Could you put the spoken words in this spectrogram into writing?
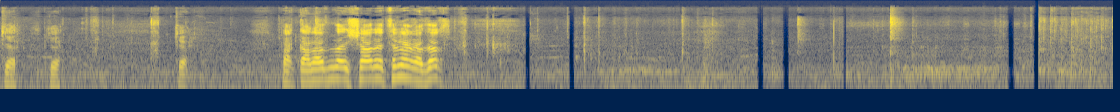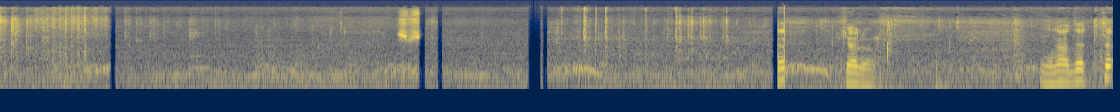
gel gel. Gel. Bak kanadında işaretine kadar Gel oğlum. İnat etti.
